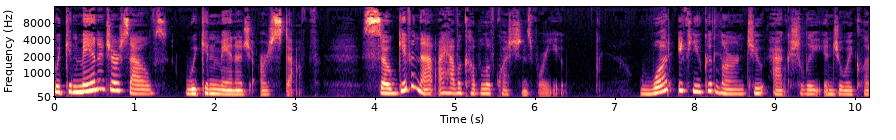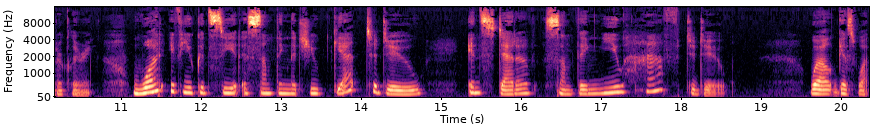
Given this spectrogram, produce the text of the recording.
we can manage ourselves, we can manage our stuff. So, given that, I have a couple of questions for you. What if you could learn to actually enjoy clutter clearing? What if you could see it as something that you get to do instead of something you have to do? Well, guess what?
